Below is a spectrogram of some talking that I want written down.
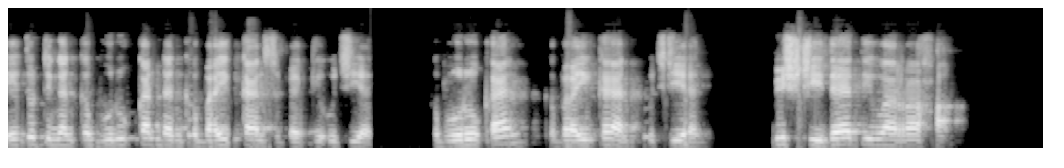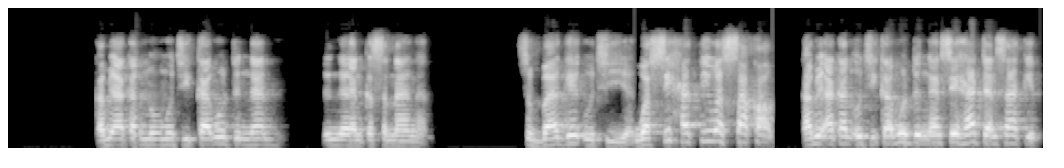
itu dengan keburukan dan kebaikan sebagai ujian. Keburukan, kebaikan, ujian. Bisyidati waraha. Kami akan menguji kamu dengan dengan kesenangan sebagai ujian. Wasihati wasaqam. Kami akan uji kamu dengan sehat dan sakit.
